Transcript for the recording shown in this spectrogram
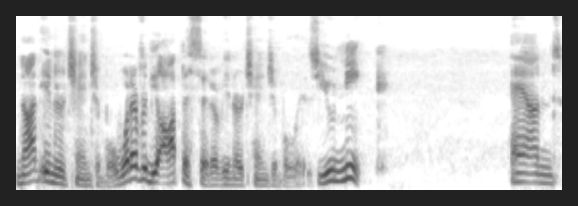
not interchangeable, whatever the opposite of interchangeable is, unique. And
